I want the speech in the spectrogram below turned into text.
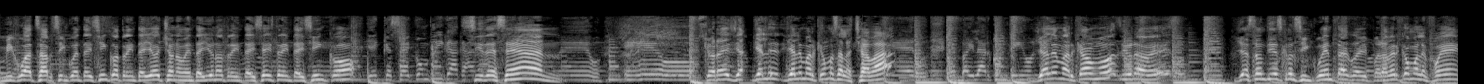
Mi WhatsApp 55 38 91 36 35. Y es que se complica cada Si desean. ¿qué hora es? ¿Ya, ya le, ya le marcamos a la chava? ¿Ya le marcamos de una vez? Ya son 10 con 50, güey, para ver cómo le fue.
